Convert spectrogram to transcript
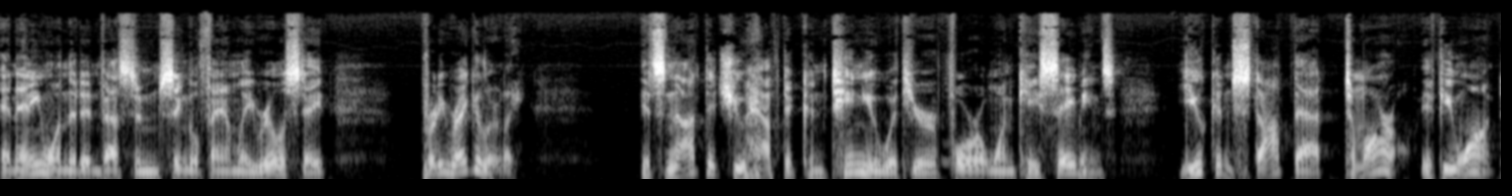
and anyone that invests in single family real estate pretty regularly. It's not that you have to continue with your 401k savings you can stop that tomorrow if you want.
